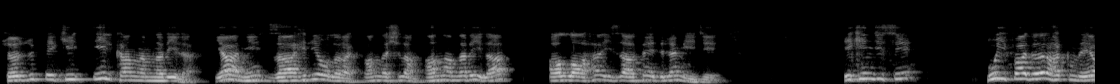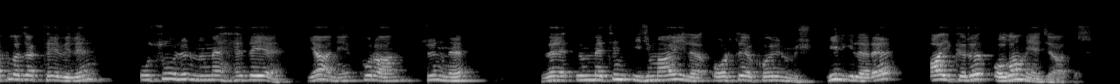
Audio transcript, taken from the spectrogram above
sözlükteki ilk anlamlarıyla yani zahiri olarak anlaşılan anlamlarıyla Allah'a izafe edilemeyeceğidir. İkincisi bu ifadeler hakkında yapılacak tevilin usulül mümehhedeye yani Kur'an, sünnet ve ümmetin icma ortaya koyulmuş bilgilere aykırı olamayacağıdır.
